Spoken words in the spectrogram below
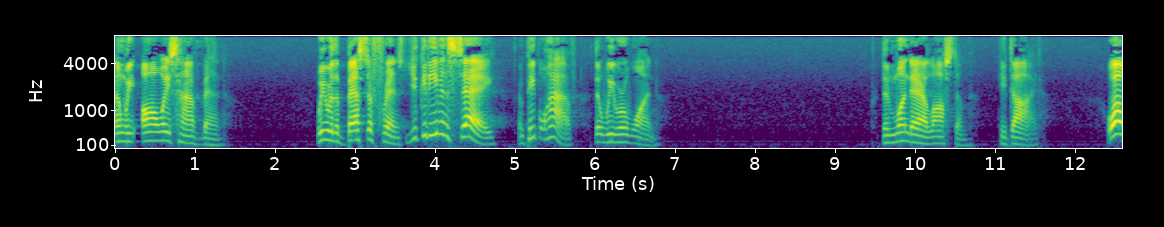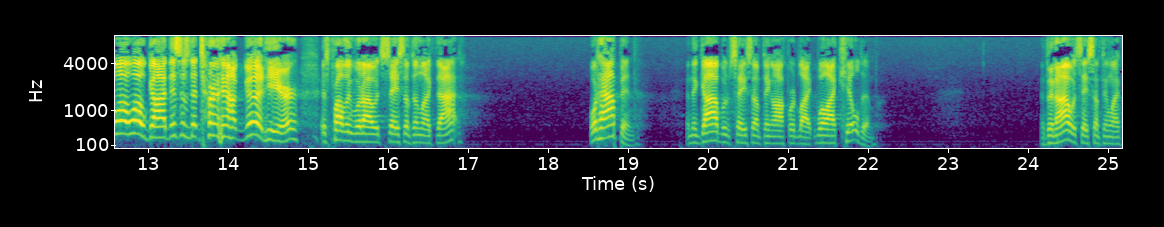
and we always have been. We were the best of friends. You could even say, and people have, that we were one. Then one day I lost him. He died. Whoa, whoa, whoa, God, this isn't turning out good here, is probably what I would say, something like that. What happened? And then God would say something awkward like, Well, I killed him. And then I would say something like,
